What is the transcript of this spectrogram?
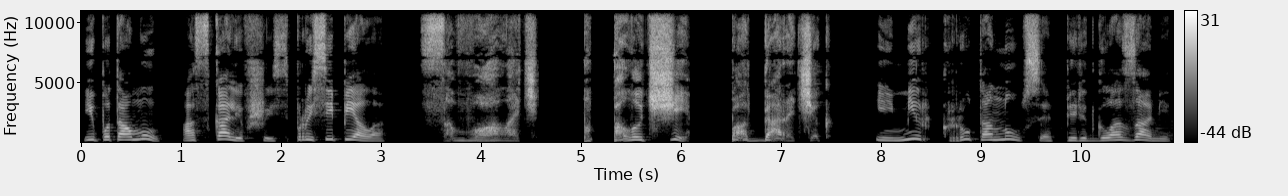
и потому, оскалившись, просипела. «Сволочь! Получи подарочек!» И мир крутанулся перед глазами.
